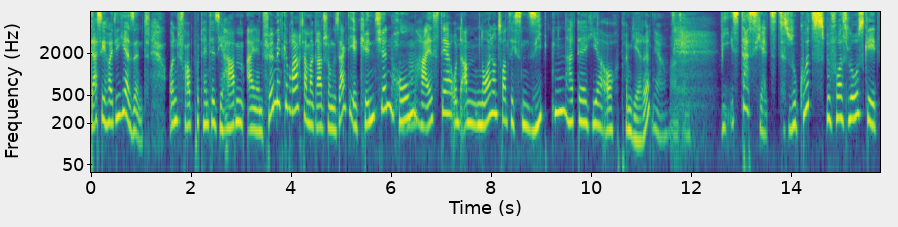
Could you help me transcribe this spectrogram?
dass Sie heute hier sind. Und Frau Potente, Sie haben einen Film mitgebracht, haben wir gerade schon gesagt. Ihr Kindchen, Home mhm. heißt der. Und am 29.07. hat der hier auch Premiere. Ja, Wahnsinn. Wie ist das jetzt? So kurz bevor es losgeht,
